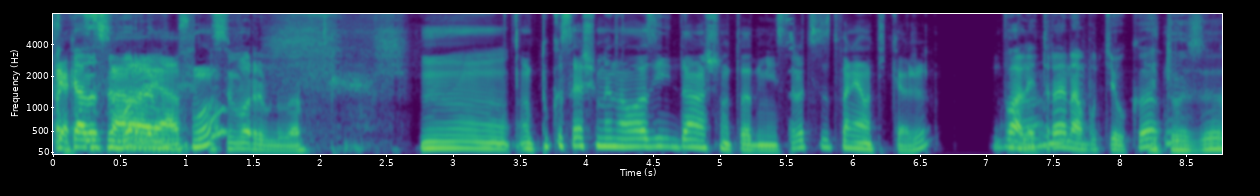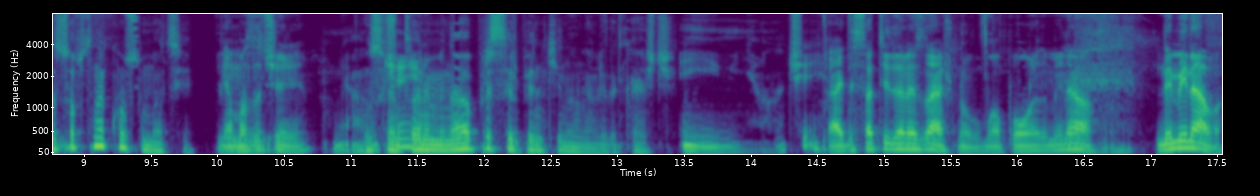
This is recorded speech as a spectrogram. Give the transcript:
Така да се върнем. Ясно. Да се върнем на М, тук сега ще ме налази данъчната администрация, затова няма да ти кажа. Два литра, една бутилка. И то е за собствена консумация. Няма значение. Няма Освен значение. това не минава през серпентина, нали да кажеш, че. И няма значение. Айде сега ти да не знаеш много. Малко по да минава. Не минава.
